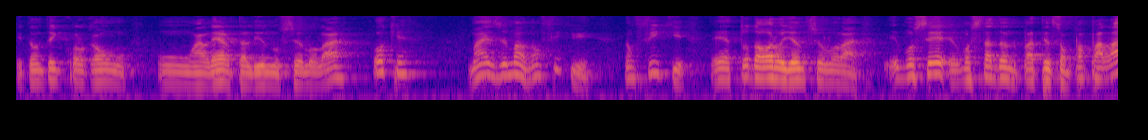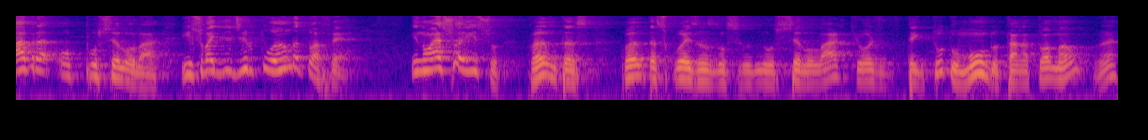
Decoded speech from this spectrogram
Então tem que colocar um, um alerta ali no celular. O quê? Mas, irmão, não fique, não fique é, toda hora olhando o celular. Você está dando atenção para a palavra ou para o celular? Isso vai desvirtuando a tua fé. E não é só isso. Quantas Quantas coisas no, no celular, que hoje tem tudo, o mundo está na tua mão, né?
